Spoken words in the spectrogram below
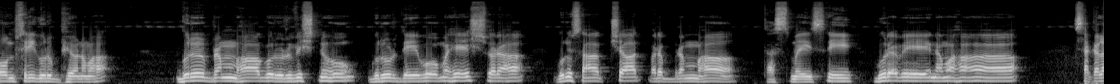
ఓం శ్రీ గురుభ్యో నమ. గురుర్బ్రహ్మ గురుర్విష్ణు గురుర్దేవో మహేశ్వర గురు సాక్షాత్ పరబ్రహ్మ. తస్మై శ్రీ గురవే నమ. సకల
